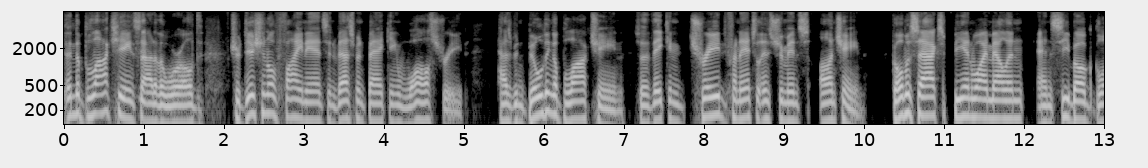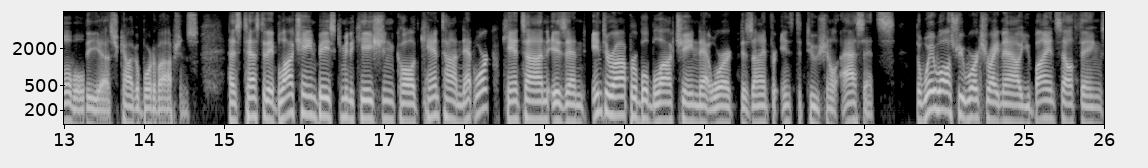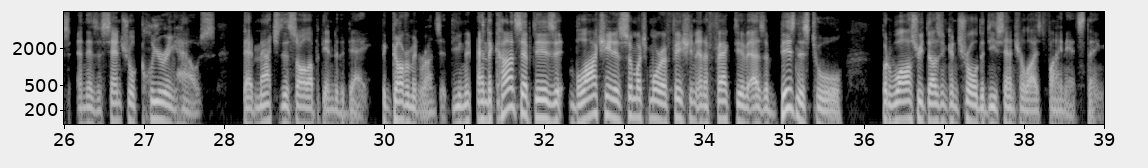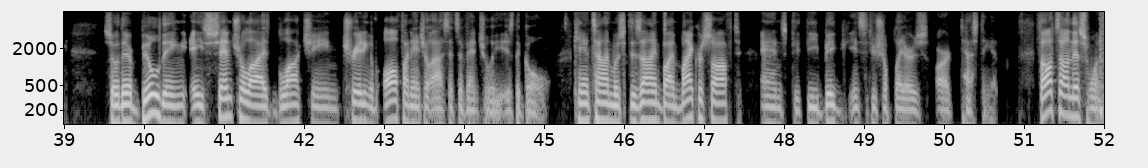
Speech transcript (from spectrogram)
In the blockchain side of the world, traditional finance, investment banking, Wall Street has been building a blockchain so that they can trade financial instruments on chain. Goldman Sachs, BNY Mellon, and Cboe Global, the uh, Chicago Board of Options, has tested a blockchain based communication called Canton Network. Canton is an interoperable blockchain network designed for institutional assets. The way Wall Street works right now, you buy and sell things, and there's a central clearinghouse that matches this all up at the end of the day. The government runs it. And the concept is blockchain is so much more efficient and effective as a business tool, but Wall Street doesn't control the decentralized finance thing. So they're building a centralized blockchain trading of all financial assets eventually is the goal. Canton was designed by Microsoft and the big institutional players are testing it. Thoughts on this one?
